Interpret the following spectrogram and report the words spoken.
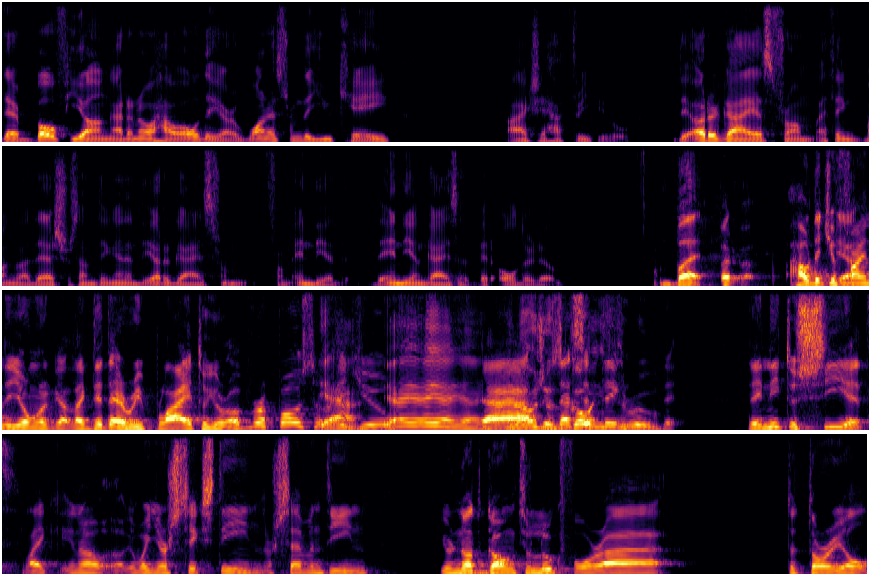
They're both young. I don't know how old they are. One is from the uk i actually have three people. The other guy is from i think bangladesh or something and then the other guy is from from india. The, the indian guy is a bit older though but But how did you Yeah. find the younger guy? Like, did they reply to your Upwork post, or yeah, did you? yeah yeah yeah yeah Yeah, and i was just that's the going through They, they need to see it. Like you know, when you're 16 or 17, you're not going to look for a tutorial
